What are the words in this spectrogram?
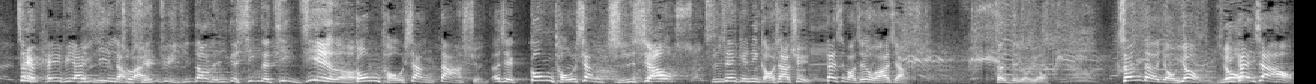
这个 KPI 已经出来，选举已经到了一个新的境界了。公投像大选，而且公投像直销，直接给你搞下去。但是宝杰哥，我要讲，真的有用，真的有用。你看一下哈，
